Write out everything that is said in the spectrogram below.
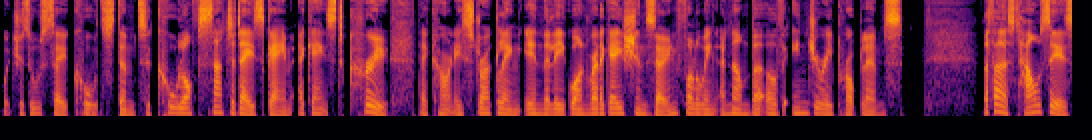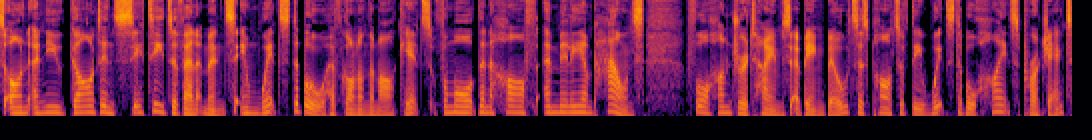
which has also caused them to call off Saturday's game against Crewe. They're currently struggling in the League One relegation zone following a number of injury problems. The first houses on a new Garden City development in Whitstable have gone on the market for more than half a million pounds. 400 homes are being built as part of the Whitstable Heights project,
